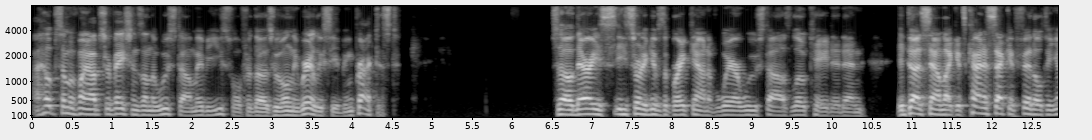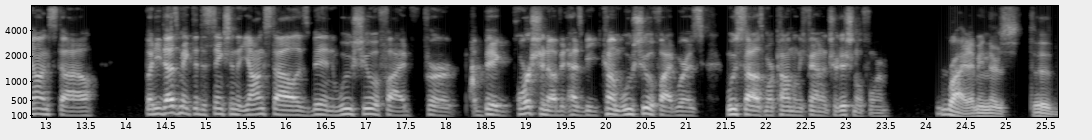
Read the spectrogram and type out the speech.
I hope some of my observations on the Wu style may be useful for those who only rarely see it being practiced. So there he sort of gives the breakdown of where Wu style is located and it does sound like it's kind of second fiddle to Yang style, but he does make the distinction that Yang style has been wushuified for a big portion of it has become wushuified, whereas Wu style is more commonly found in traditional form. Right. I mean, there's the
